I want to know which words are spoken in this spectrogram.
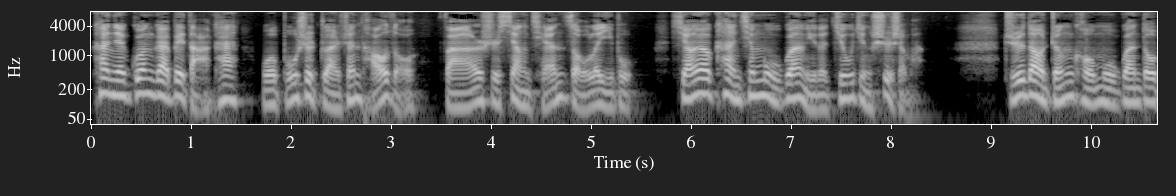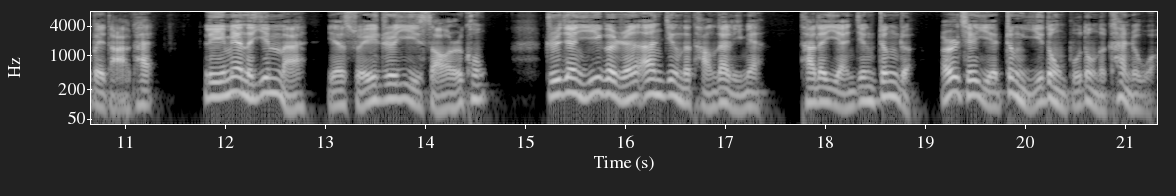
看见棺盖被打开，我不是转身逃走，反而是向前走了一步，想要看清木棺里的究竟是什么。直到整口木棺都被打开，里面的阴霾也随之一扫而空。只见一个人安静地躺在里面，他的眼睛睁着，而且也正一动不动地看着我。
